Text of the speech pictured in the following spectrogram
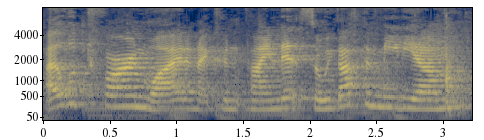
I looked far and wide, and I couldn't find it. So we got the medium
